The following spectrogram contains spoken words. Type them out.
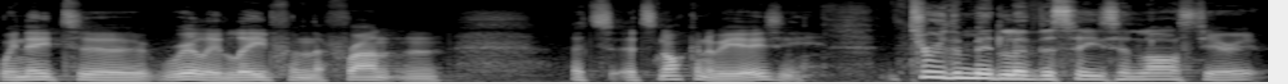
We need to really lead from the front and it's, it's not going to be easy. Through the middle of the season last year, it,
